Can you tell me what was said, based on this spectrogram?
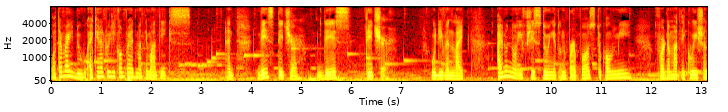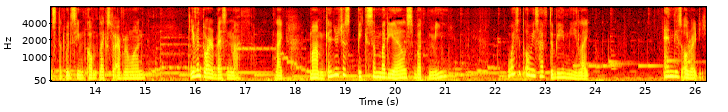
whatever I do, I cannot really comprehend mathematics. And this teacher, this teacher would even like I don't know if she's doing it on purpose to call me for the math equations that would seem complex to everyone, even to our best in math. Like, Mom, can you just pick somebody else but me? Why does it always have to be me? Like, end this already.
